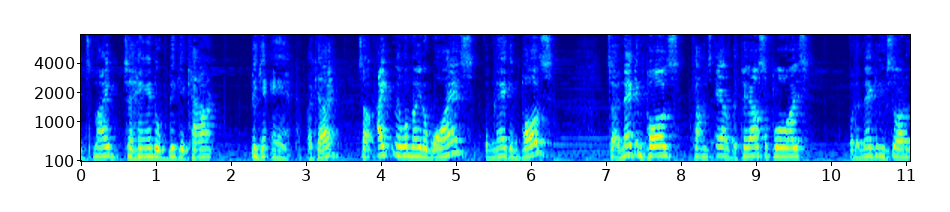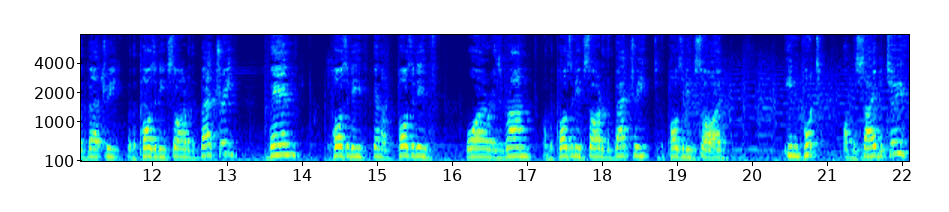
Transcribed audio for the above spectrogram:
It's made to handle bigger current, bigger amp, okay? So 8 millimeter wires for nag and pos. So nag and pos comes out of the power supplies for the negative side of the battery, for the positive side of the battery. Then positive, then a positive wire is run from the positive side of the battery to the positive side input of the Sabertooth.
